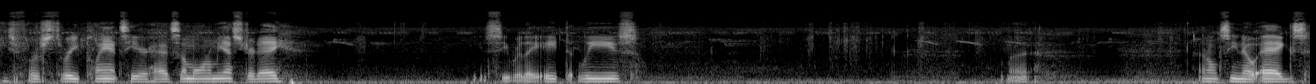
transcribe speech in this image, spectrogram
these first three plants here had some on them yesterday. You can see where they ate the leaves. But I don't see no eggs.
